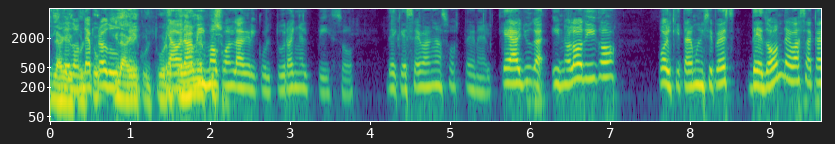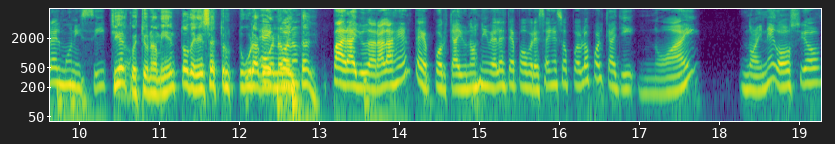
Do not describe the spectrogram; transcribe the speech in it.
Y la ¿De dónde agricultura, produce? y la agricultura Y ahora mismo con la agricultura en el piso, ¿de qué se van a sostener? ¿Qué ayuda? Y no lo digo por quitar el municipio, es de dónde va a sacar el municipio. Sí, el cuestionamiento de esa estructura Econo- gubernamental. para ayudar a la gente, porque hay unos niveles de pobreza en esos pueblos, porque allí no hay, no hay negocio,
